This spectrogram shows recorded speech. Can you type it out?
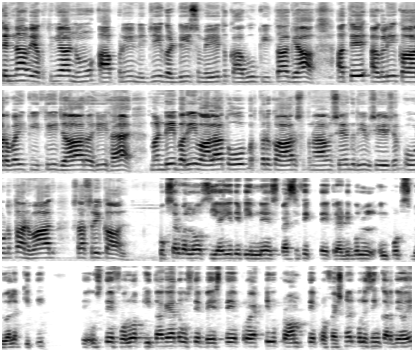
ਤਿੰਨਾਂ ਵਿਅਕਤੀਆਂ ਨੂੰ ਆਪਣੀ ਨਿੱਜੀ ਗੱਡੀ ਸਮੇਤ ਕਾਬੂ ਕੀਤਾ ਗਿਆ ਅਤੇ ਅਗਲੀ ਕਾਰਵਾਈ ਕੀਤੀ ਜਾ ਰਹੀ ਹੈ। ਮੰਡੀ ਬਰੀਵਾਲਾ ਤੋਂ ਪੱਤਰਕਾਰ ਸਤਨਾਮ ਸਿੰਘ ਦੀ ਵਿਸ਼ੇਸ਼ ਰਿਪੋਰਟ। ਧੰਨਵਾਦ। ਸਤਿ ਸ੍ਰੀ ਅਕਾਲ। ਮੁਕਤਸਰ ਵੱਲੋਂ ਸੀਆਈਏ ਦੀ ਟੀਮ ਨੇ ਸਪੈਸੀਫਿਕ ਤੇ ਕ੍ਰੈਡੀਬਲ ਇਨਪੁਟਸ ਡਿਵੈਲਪ ਕੀਤੀ ਤੇ ਉਸ ਤੇ ਫਾਲੋ ਅਪ ਕੀਤਾ ਗਿਆ ਤੇ ਉਸ ਦੇ ਬੇਸ ਤੇ ਪ੍ਰੋਐਕਟਿਵ ਪ੍ਰੌਮਪਟ ਤੇ ਪ੍ਰੋਫੈਸ਼ਨਲ ਪੁਲਿਸਿੰਗ ਕਰਦੇ ਹੋਏ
